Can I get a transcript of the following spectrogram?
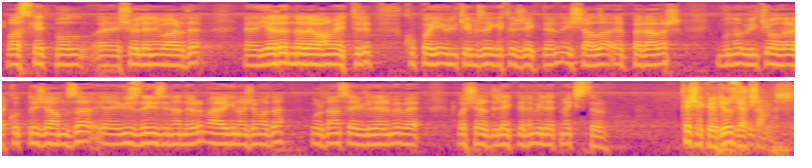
basketbol e, şöleni vardı. E, yarın da devam ettirip kupayı ülkemize getireceklerini inşallah hep beraber bunu ülke olarak kutlayacağımıza e, yüzde yüz inanıyorum. Ergin hocama da buradan sevgilerimi ve başarı dileklerimi iletmek istiyorum. Teşekkür ediyoruz. İyi akşamlar.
